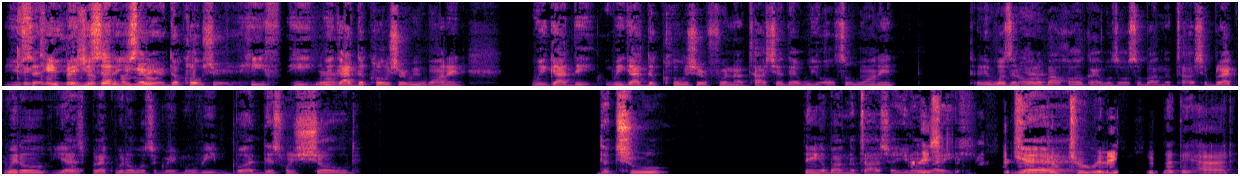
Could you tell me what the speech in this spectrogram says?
you K- said K- you, you, said it. You said it. The closure. He he. Yeah. We got the closure we wanted. We got the we got the closure for Natasha that we also wanted. It wasn't yeah. all about Hawkeye. It was also about Natasha. Black Widow. Yes, yeah. Black Widow was a great movie, but this one showed the true thing about Natasha. You know, like the true, yeah. the true relationship that they had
